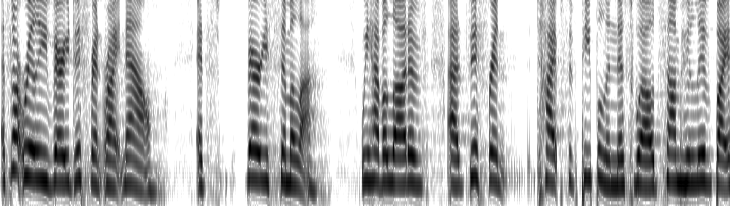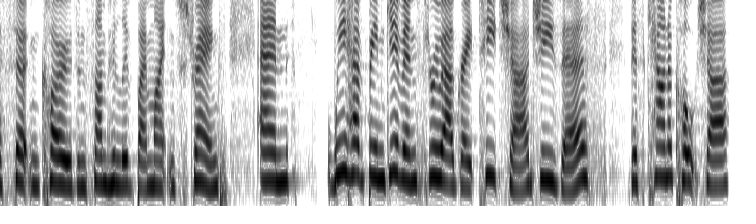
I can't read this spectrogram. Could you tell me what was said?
it's not really very different right now. It's very similar. We have a lot of uh, different types of people in this world, some who live by a certain codes and some who live by might and strength. And we have been given through our great teacher, Jesus, this counterculture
